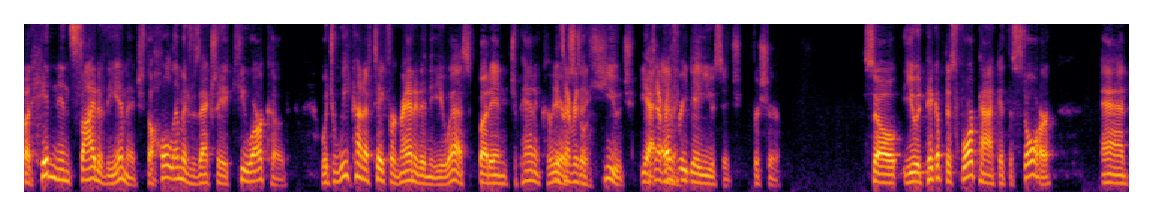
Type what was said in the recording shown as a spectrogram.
But hidden inside of the image, the whole image was actually a QR code, which we kind of take for granted in the U.S., but in Japan and Korea, It's it's still huge. Yeah, everyday usage for sure. So you would pick up this four pack at the store, and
